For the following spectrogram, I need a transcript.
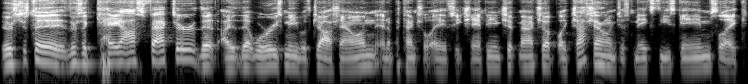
there's just a there's a chaos factor that I, that worries me with Josh Allen in a potential AFC Championship matchup. Like Josh Allen just makes these games like,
